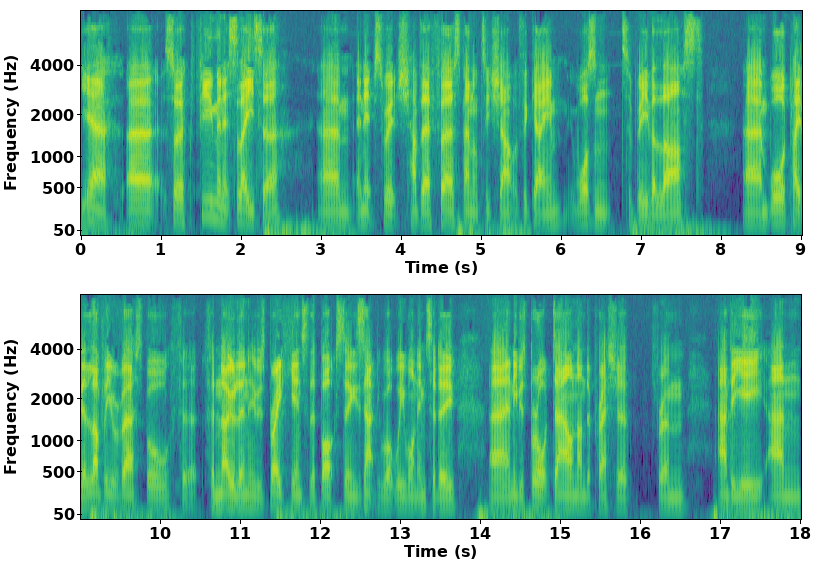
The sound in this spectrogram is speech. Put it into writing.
Yeah, uh, so a few minutes later, um, and Ipswich have their first penalty shout of the game. It wasn't to be the last. Um, Ward played a lovely reverse ball for, for Nolan, who was breaking into the box, doing exactly what we want him to do. Uh, and he was brought down under pressure from Ajayi. And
